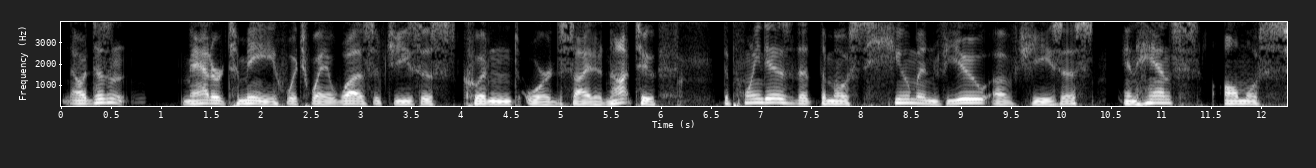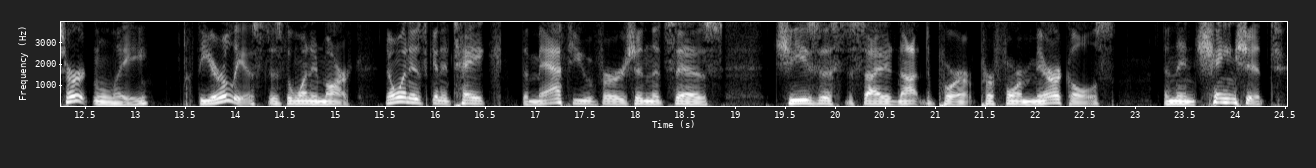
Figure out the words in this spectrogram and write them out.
Now, it doesn't matter to me which way it was if Jesus couldn't or decided not to. The point is that the most human view of Jesus, and hence almost certainly the earliest, is the one in Mark. No one is going to take the Matthew version that says Jesus decided not to per- perform miracles and then change it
